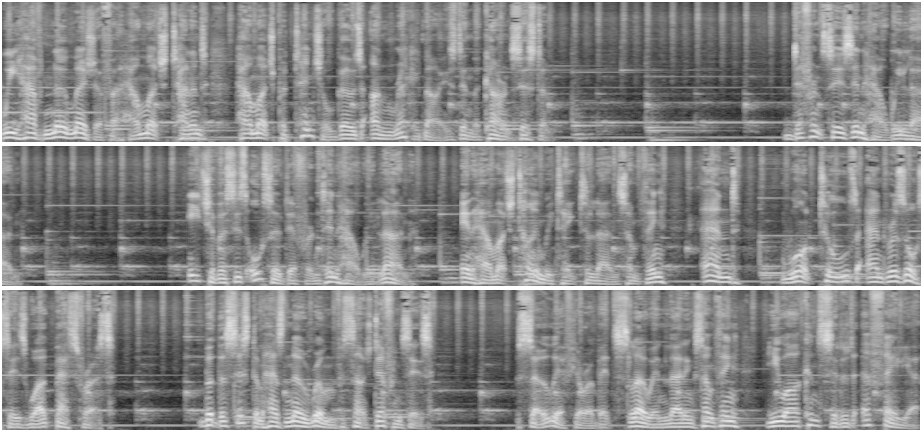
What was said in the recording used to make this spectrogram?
We have no measure for how much talent, how much potential goes unrecognized in the current system. differences in how we learn. Each of us is also different in how we learn, in how much time we take to learn something, and what tools and resources work best for us. But the system has no room for such differences. So, if you're a bit slow in learning something, you are considered a failure,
